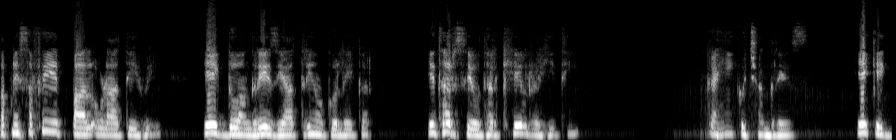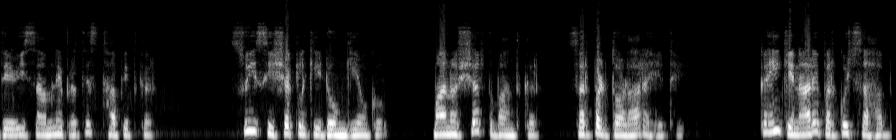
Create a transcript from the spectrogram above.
अपने सफ़ेद पाल उड़ाती हुई एक दो अंग्रेज़ यात्रियों को लेकर इधर से उधर खेल रही थी। कहीं कुछ अंग्रेज़ एक एक देवी सामने प्रतिस्थापित कर सुई सी शक्ल की डोंगियों को मानो शर्त बांधकर सरपट दौड़ा रहे थे। कहीं किनारे पर कुछ साहब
